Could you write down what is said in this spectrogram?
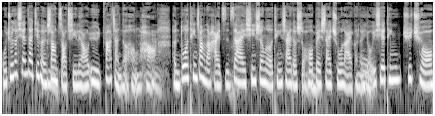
我觉得现在基本上早期疗愈发展的很好，很多听障的孩子在新生儿听筛的时候被筛出来，可能有一些听需求，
